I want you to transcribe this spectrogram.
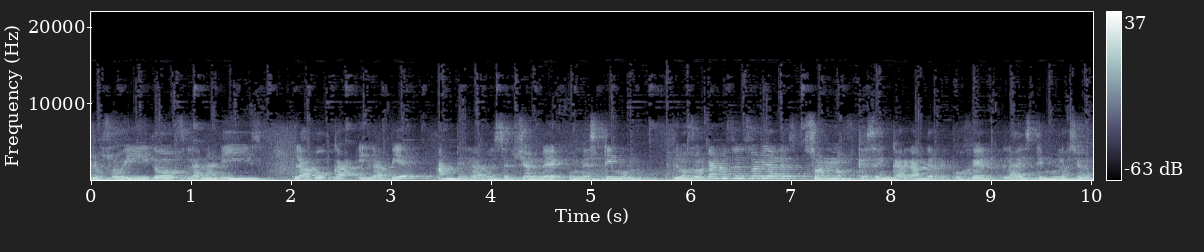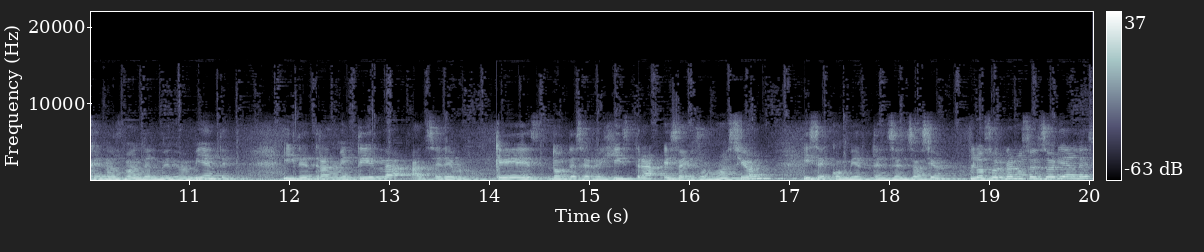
los oídos, la nariz, la boca y la piel ante la recepción de un estímulo. Los órganos sensoriales son los que se encargan de recoger la estimulación que nos manda el medio ambiente y de transmitirla al cerebro, que es donde se registra esa información y se convierte en sensación. Los órganos sensoriales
